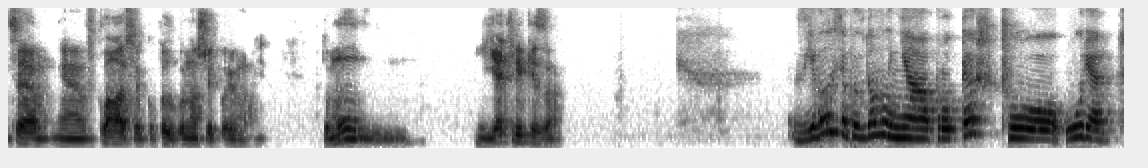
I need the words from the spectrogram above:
це е, вклалося в копилку нашої перемоги. Тому я тільки за. З'явилося повідомлення про те, що уряд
